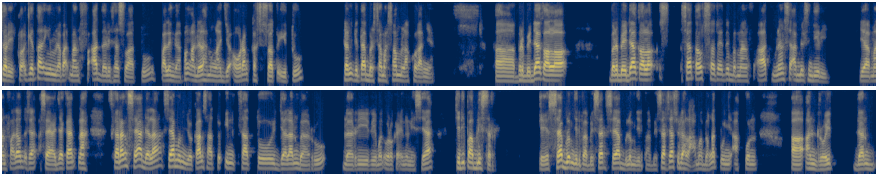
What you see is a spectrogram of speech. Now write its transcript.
sorry, kalau kita ingin mendapat manfaat dari sesuatu, paling gampang adalah mengajak orang ke sesuatu itu dan kita bersama-sama melakukannya. Uh, berbeda kalau berbeda kalau saya tahu sesuatu itu bermanfaat, kemudian saya ambil sendiri ya manfaatnya untuk saya saya aja kan. Nah, sekarang saya adalah saya menunjukkan satu in satu jalan baru dari Remote Worker Indonesia jadi publisher. Oke, saya belum jadi publisher, saya belum jadi publisher, saya sudah lama banget punya akun, uh, Android dan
